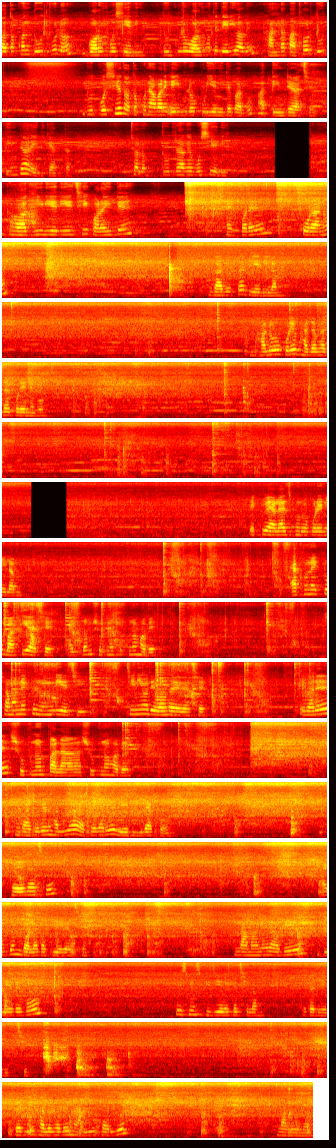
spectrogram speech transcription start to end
ততক্ষণ দুধগুলো গরম বসিয়ে দিই। দুধগুলো গরম হতে দেরি হবে, ঠান্ডা পাথর, দুধ দুধ বসিয়ে ততক্ষণে আবার এইগুলো কুড়িয়ে নিতে পারব। আর তিনটে আছে, তিনটে আর এইদিকে একটা। চলো, দুধটা আগে বসিয়ে দিই। গাওয়া ঘি দিয়ে দিয়েছি কড়াইতে। একবারে কোরানো গাজরটা দিয়ে দিলাম। ভালো করে ভাজা ভাজা করে নেব। একটু এলাচ গুঁড়ো করে নিলাম। এখন একটু বাকি আছে, একদম শুকনো শুকনো হবে। সামান্য একটু নুন দিয়েছি, চিনিও দেওয়া হয়ে গেছে। এবারে শুকনোর পালা, শুকনো হবে। গাজরের হালুয়া একেবারে রেডি দেখো। হয়ে গেছে। একদম গলা পাকিয়ে গেছে। নামানোর আগে দিয়ে দেব। কিশমিশ ভিজিয়ে রেখেছিলাম এটা দিয়ে দিচ্ছি। এটা দিয়ে ভালোভাবে নাড়িয়ে চাড়িয়ে নামিয়ে নেব।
